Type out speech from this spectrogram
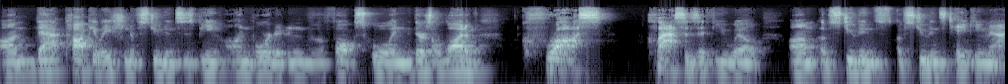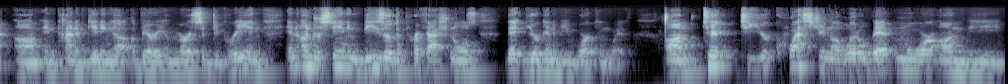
um, that population of students is being onboarded into the Falk School. And there's a lot of cross classes, if you will, um, of students of students taking that um, and kind of getting a, a, very immersive degree and, and understanding these are the professionals that you're going to be working with. Um, to, to your question a little bit more on the,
